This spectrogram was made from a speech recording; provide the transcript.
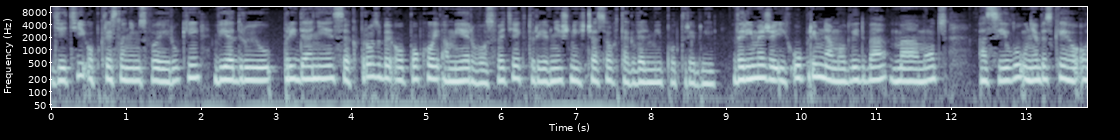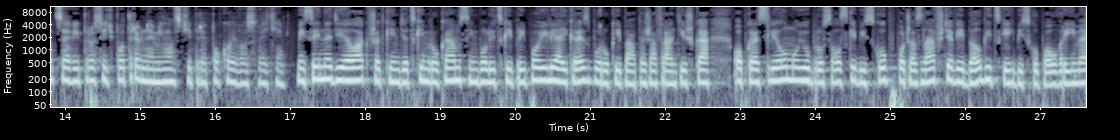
Deti obkreslením svojej ruky vyjadrujú pridanie sa k prozbe o pokoj a mier vo svete, ktorý je v dnešných časoch tak veľmi potrebný. Veríme, že ich úprimná modlitba má moc a sílu u nebeského Otca vyprosiť potrebné milosti pre pokoj vo svete. Misijné diela k všetkým detským rukám symbolicky pripojili aj kresbu ruky pápeža Františka. Obkreslil mu ju bruselský biskup počas návštevy belgických biskupov v Ríme.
